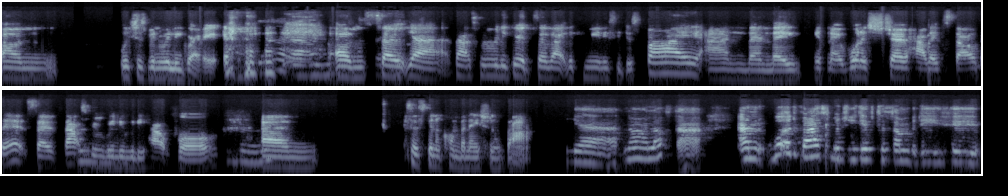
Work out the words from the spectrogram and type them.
um, which has been really great. Yeah, um, so yeah, that's been really good. So like the community just buy and then they you know want to show how they've styled it. So that's mm-hmm. been really really helpful. Mm-hmm. Um, so it's been a combination of that. Yeah, no, I love that. And what advice would you give to somebody who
